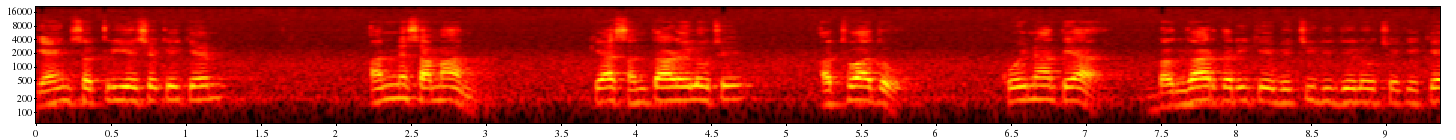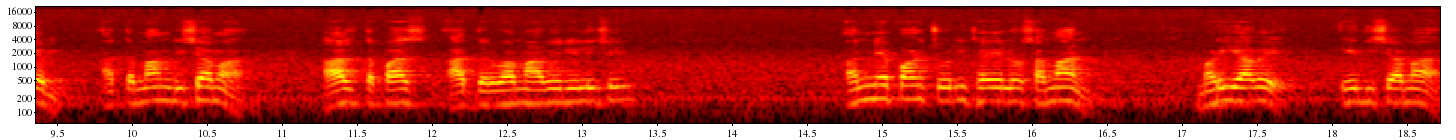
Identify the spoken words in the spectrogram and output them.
ગેંગ સક્રિય છે કે કેમ? અન્ય સામાન ક્યાં સંતાડેલો છે અથવા તો કોઈના ત્યાં ભંગાર તરીકે વેચી દીધેલો છે કે કેમ? આ તમામ દિશામાં હાલ તપાસ હાથ ધરવામાં આવી રહેલી છે. અન્ય પણ ચોરી થયેલો સામાન મળી આવે એ દિશામાં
